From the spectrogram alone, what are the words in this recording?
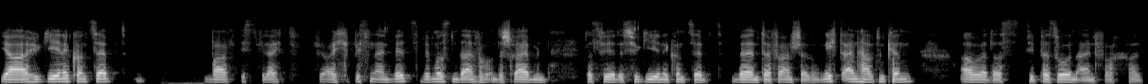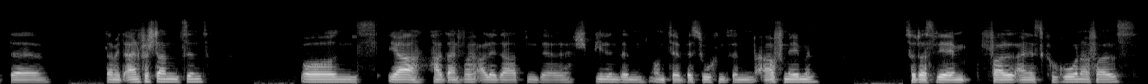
ja, Hygienekonzept war, ist vielleicht für euch ein bisschen ein Witz. Wir mussten da einfach unterschreiben, dass wir das Hygienekonzept während der Veranstaltung nicht einhalten können, aber dass die Personen einfach halt äh, damit einverstanden sind. Und ja, halt einfach alle Daten der Spielenden und der Besuchenden aufnehmen, sodass wir im Fall eines Corona-Falls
